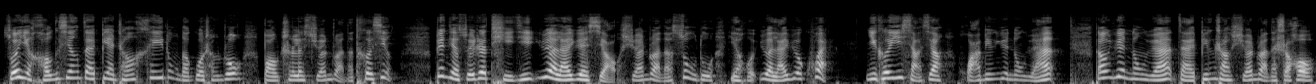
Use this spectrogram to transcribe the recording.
所以恒星在变成黑洞的过程中保持了旋转的特性，并且随着体积越来越小，旋转的速度也会越来越快。你可以想象滑冰运动员，当运动员在冰上旋转的时候，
